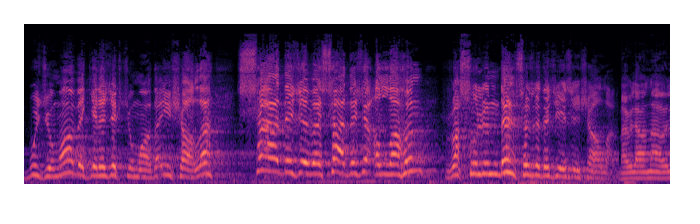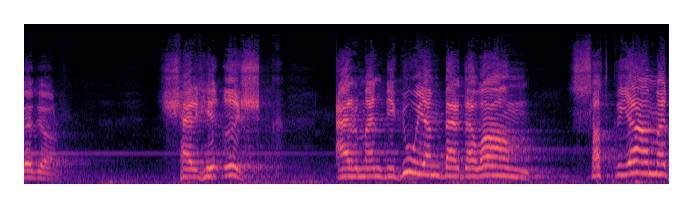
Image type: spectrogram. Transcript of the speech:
Bu cuma ve gelecek cumada inşallah sadece ve sadece Allah'ın Resulünden söz edeceğiz inşallah. Mevlana öyle diyor. Şerhi ışk ermendigüyen berdevam sat kıyamet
